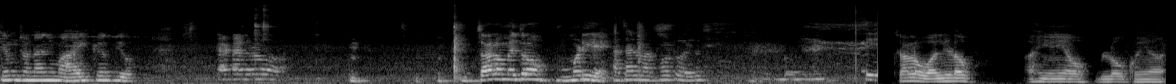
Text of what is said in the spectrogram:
કેમ છો નાની માં? હાઈ કરી દો ચાલો મિત્રો મળીએ. ચાલો વાલીડાઓ, અહીં અહીંયા બ્લોગ અહીંયા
